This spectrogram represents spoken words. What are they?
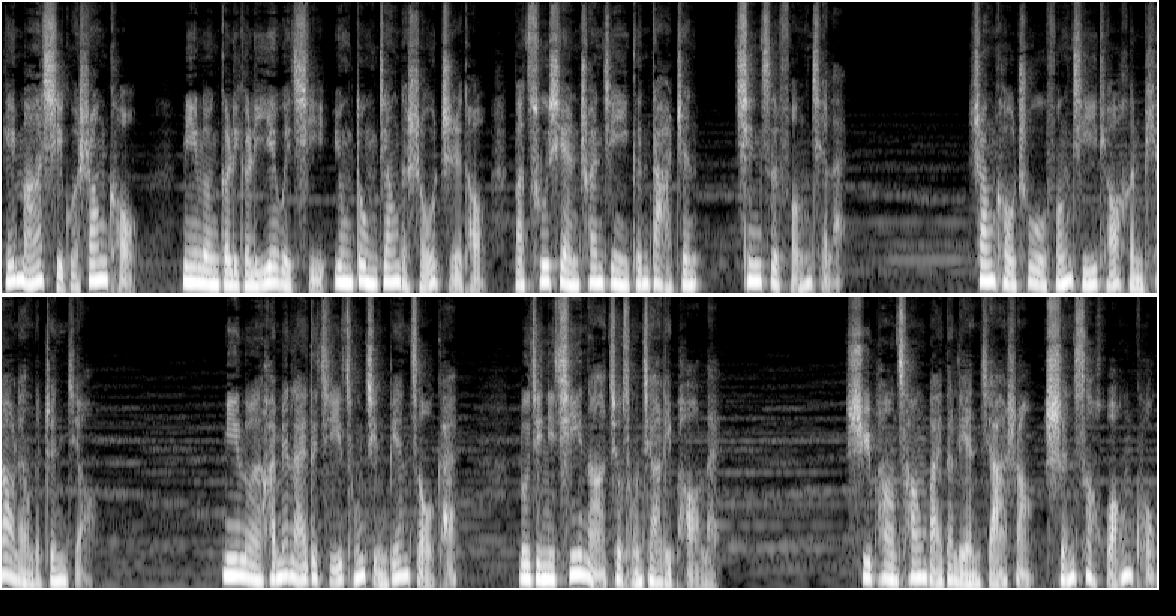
给马洗过伤口，米伦格里格里耶维奇用冻僵的手指头把粗线穿进一根大针，亲自缝起来。伤口处缝起一条很漂亮的针脚。米伦还没来得及从井边走开，卢吉尼奇娜就从家里跑来。虚胖苍白的脸颊上神色惶恐，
